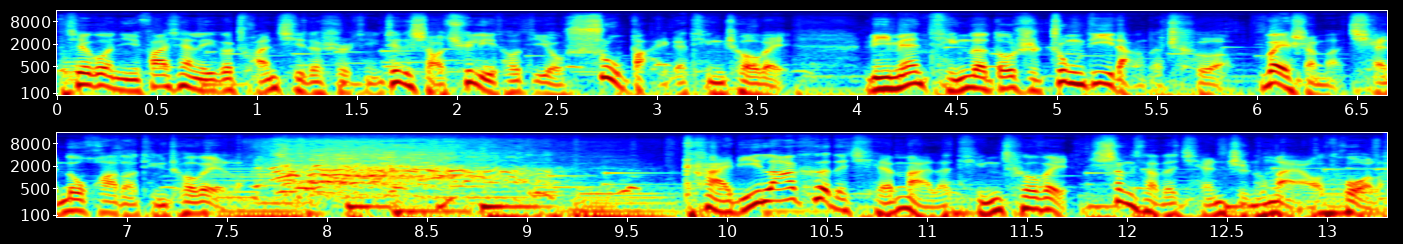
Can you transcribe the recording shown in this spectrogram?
结果你发现了一个传奇的事情：这个小区里头有数百个停车位，里面停的都是中低档的车。为什么？钱都花到停车位了。凯迪拉克的钱买了停车位，剩下的钱只能买奥拓了。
